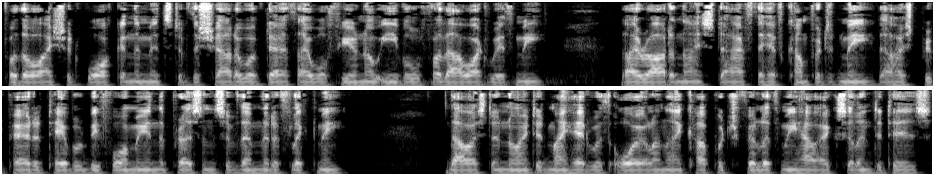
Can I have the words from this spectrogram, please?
For though I should walk in the midst of the shadow of death, I will fear no evil, for thou art with me. Thy rod and thy staff, they have comforted me. Thou hast prepared a table before me in the presence of them that afflict me. Thou hast anointed my head with oil, and thy cup which filleth me, how excellent it is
